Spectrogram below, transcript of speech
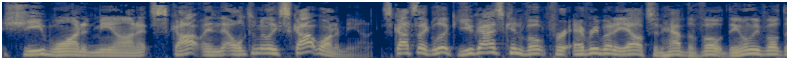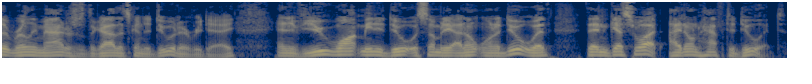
she wanted me on it. Scott, and ultimately Scott wanted me on it. Scott's like, look, you guys can vote for everybody else and have the vote. The only vote that really matters is the guy that's going to do it every day. And if you want me to do it with somebody I don't want to do it with, then guess what? I don't have to do it.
